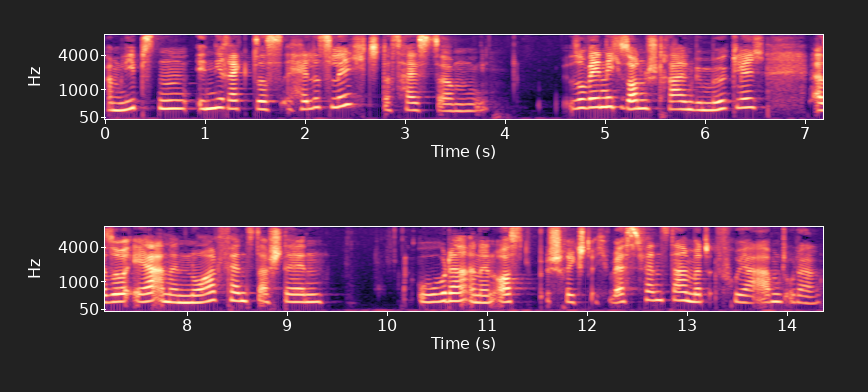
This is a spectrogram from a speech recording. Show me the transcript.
am liebsten indirektes helles Licht, das heißt ähm, so wenig Sonnenstrahlen wie möglich. Also eher an ein Nordfenster stellen oder an ein Ost-Westfenster mit früher Abend oder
